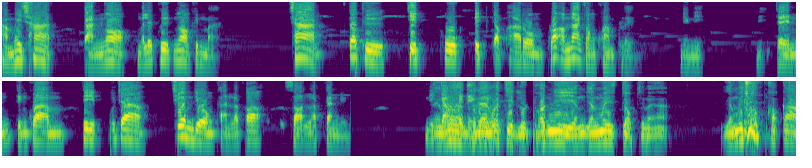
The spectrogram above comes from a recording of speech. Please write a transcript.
ทำให้ชาติ การงอกเมล็ดพืชงอกขึ้นมา ชาติก็คือจิตผูกติดกับอารมณ์เพราะอำนาจของความเพลินอย่างนี้นี่จะเห็นถึงความที่พระเจ้าเชื่อมโยงกัน แล้วก็สอดรับกันหนึ่งนี่แสดกรรมงว่าเป็นอย่าแสงดงนี้ว่าจิตหลุดพ้นนี่ยังยังไม่จบใช่ไหมฮะยังไม่จบข้อเก้า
